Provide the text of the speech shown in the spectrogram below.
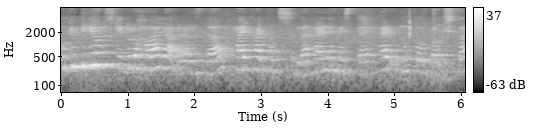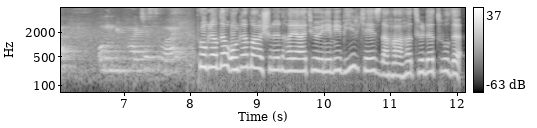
Bugün biliyoruz ki Duru hala aramızda, her kalp atışında, her nefeste, her umut dolu bakışta onun bir parçası var. Programda organ bağışının hayati önemi bir kez daha hatırlatıldı.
